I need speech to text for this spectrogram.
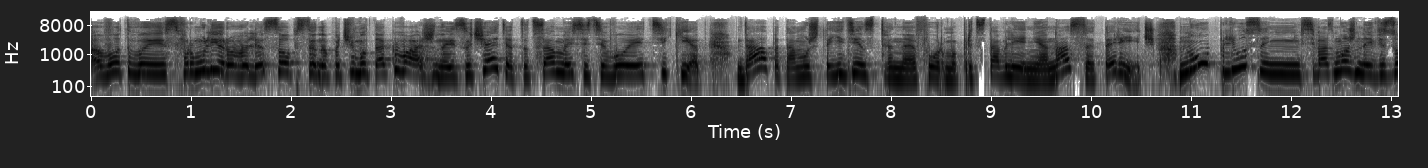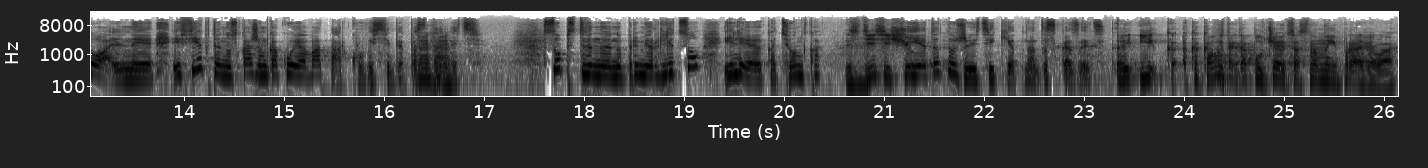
А вот вы сформулировали, собственно, почему так важно изучать этот самый сетевой этикет. Да, потому что единственная форма представления нас — это речь. Ну, плюс всевозможные визуальные эффекты, ну, скажем, какую аватарку вы себе поставите. Uh-huh собственное, например, лицо или котенка. Здесь еще... И это тоже этикет, надо сказать. Э, и каковы тогда получаются основные правила?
